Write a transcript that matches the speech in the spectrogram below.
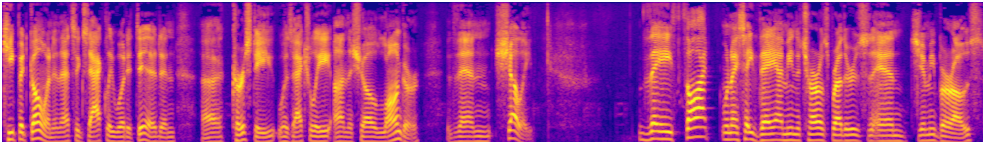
keep it going. And that's exactly what it did. And uh, Kirstie was actually on the show longer than Shelley they thought, when I say they, I mean the Charles brothers and Jimmy Burrows,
